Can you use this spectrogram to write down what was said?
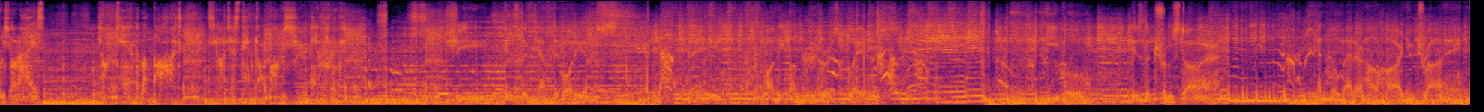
Close your eyes, you'll tear them apart. So you'll just have to watch everything. She is the captive audience. Not they are the unrehearsed players. Oh, Evil is the true star. And no matter how hard you try,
